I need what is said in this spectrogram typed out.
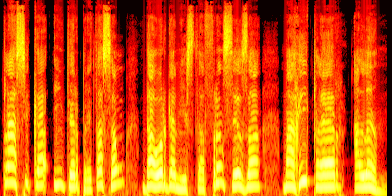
clássica interpretação da organista francesa Marie-Claire Alain.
